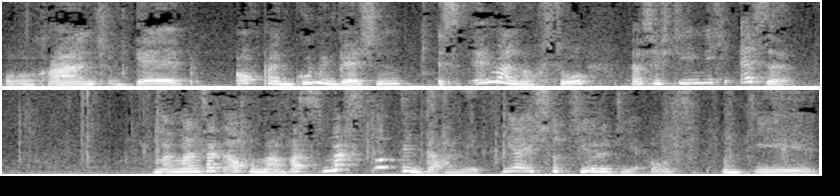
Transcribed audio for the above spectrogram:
Orange und Gelb, auch beim Gummibärchen, ist immer noch so, dass ich die nicht esse. Mein Mann sagt auch immer, was machst du denn damit? Ja, ich sortiere die aus. Und die,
